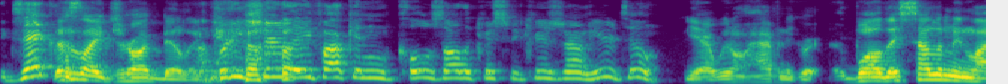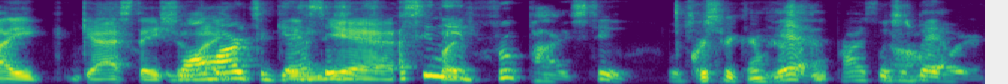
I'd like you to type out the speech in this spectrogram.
Exactly. That's like drug dealing. I'm pretty sure they fucking closed all the Krispy Kremes around here too. yeah, we don't have any. Gr- well, they sell them in like gas stations, like- Walmart's and gas and- stations. yeah, I seen they had fruit pies too, which is, Krispy Kreme has Yeah, fruit pies. which is bad weird.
